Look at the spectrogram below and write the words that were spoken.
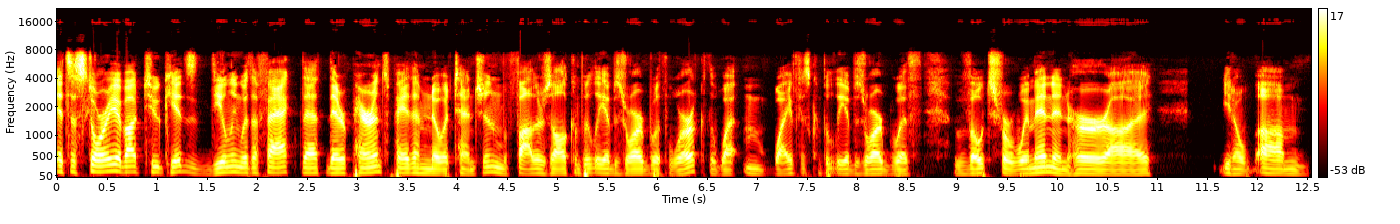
it's a story about two kids dealing with the fact that their parents pay them no attention. The father's all completely absorbed with work. The wife is completely absorbed with votes for women and her, uh, you know, um,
